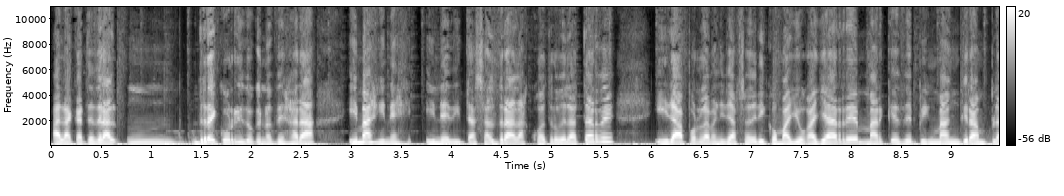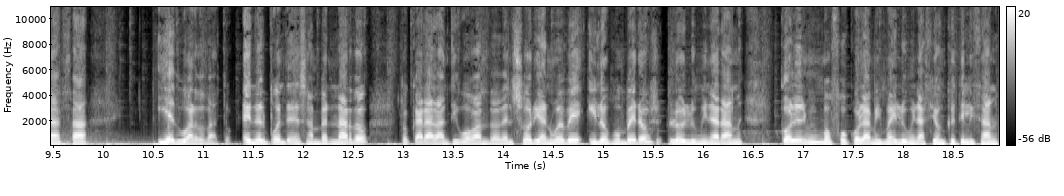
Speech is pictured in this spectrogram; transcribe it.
a la catedral. Un recorrido que nos dejará imágenes inéditas. Saldrá a las 4 de la tarde, irá por la avenida Federico Mayo Gallarre, Marqués de Pigman, Gran Plaza y Eduardo Dato. En el puente de San Bernardo tocará la antigua banda del Soria 9 y los bomberos lo iluminarán con el mismo foco, la misma iluminación que utilizan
